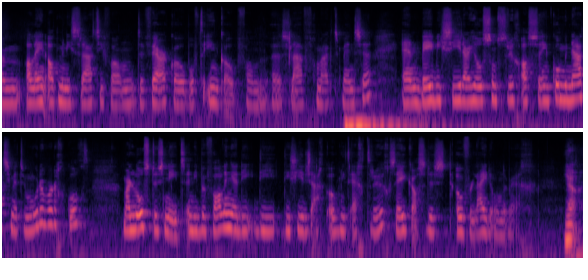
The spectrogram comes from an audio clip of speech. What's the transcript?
um, alleen administratie van de verkoop of de inkoop van uh, slaafgemaakte mensen. En baby's zie je daar heel soms terug als ze in combinatie met hun moeder worden gekocht. Maar los dus niet. En die bevallingen, die, die, die zie je dus eigenlijk ook niet echt terug. Zeker als ze dus overlijden onderweg. Ja,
